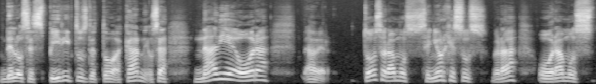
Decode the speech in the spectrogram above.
de los espíritus de toda carne. O sea, nadie ora, a ver, todos oramos Señor Jesús, ¿verdad? oramos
